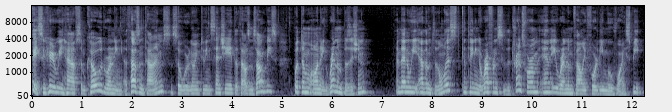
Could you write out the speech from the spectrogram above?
Okay, so here we have some code running a thousand times. So we're going to instantiate a thousand zombies, put them on a random position, and then we add them to the list containing a reference to the transform and a random value for the move y speed.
